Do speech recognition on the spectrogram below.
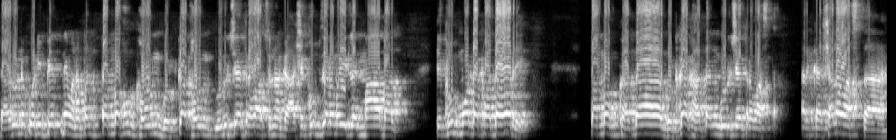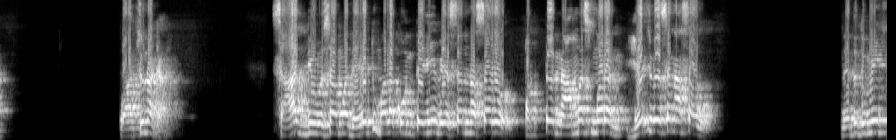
दारूने कोणी पित नाही म्हणा पण तंबाखू खाऊन गुटखा खाऊन गुरुक्षेत्र वाचू नका. असे खूप जण बघितले महाभाग ते खूप मोठ्या पदावर आहे. तंबाखू खाता गुटखा खाता आणि गुरुक्षेत्र वाचता. अरे कशाला वाचता? वाचू नका. सात दिवसामध्ये तुम्हाला कोणतेही व्यसन नसावं. फक्त नामस्मरण हेच व्यसन असावं. नाही तर तुम्ही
